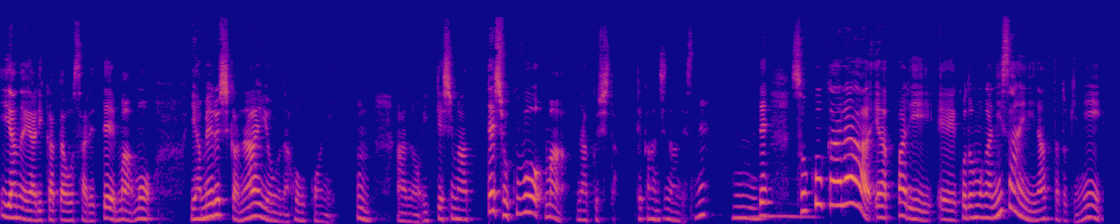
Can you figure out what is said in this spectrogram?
嫌なやり方をされて、まあもうやめるしかないような方向に、うん、あの行ってしまって職をまあなくしたって感じなんですね。うん、でそこからやっぱり、えー子供が2歳になった時に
